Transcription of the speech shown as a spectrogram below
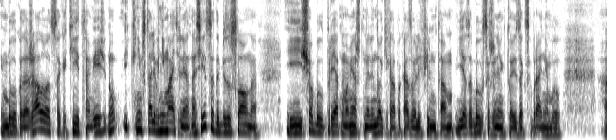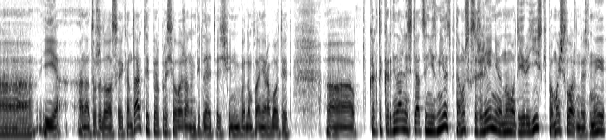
им было куда жаловаться, какие-то там вещи. Ну, и к ним стали внимательнее относиться, это безусловно. И еще был приятный момент, что на Линдоке, когда показывали фильм, там, я забыл, к сожалению, кто из собрания был, и она тоже дала свои контакты, просила Важанам передать, то есть фильм в этом плане работает. А, как-то кардинальная ситуация не изменилась, потому что, к сожалению, ну вот юридически помочь сложно. То есть мы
